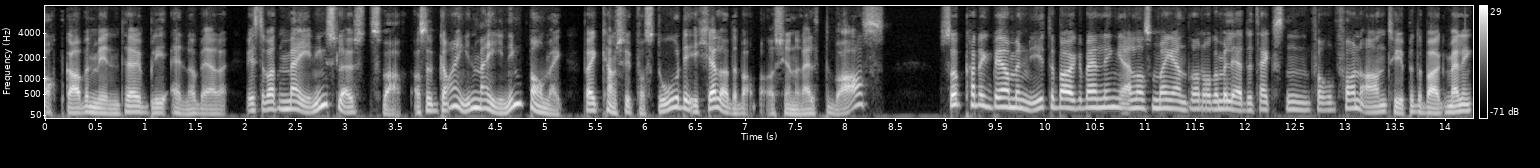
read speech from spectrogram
oppgaven min til å bli enda bedre. Hvis det var et meningsløst svar, altså det ga ingen mening for meg, for jeg kanskje forsto det ikke, eller det var bare generelt vas, så kan jeg be om en ny tilbakemelding, eller så må jeg endre noe med ledeteksten for å få en annen type tilbakemelding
